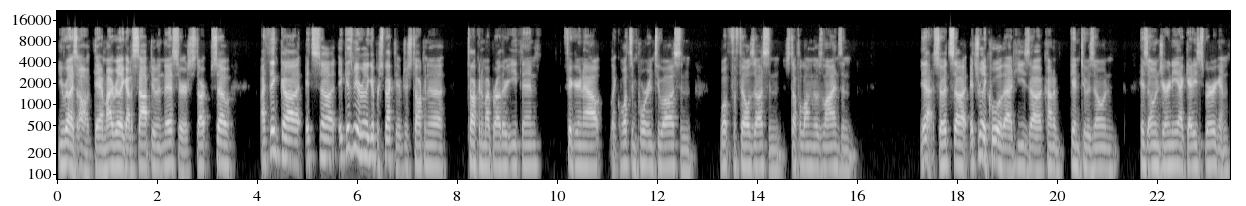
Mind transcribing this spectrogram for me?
you realize, oh, damn, I really got to stop doing this or start. So I think uh, it's, uh, it gives me a really good perspective just talking to, talking to my brother, Ethan, figuring out like what's important to us and what fulfills us and stuff along those lines. And, yeah, so it's uh it's really cool that he's uh kind of getting to his own his own journey at Gettysburg and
